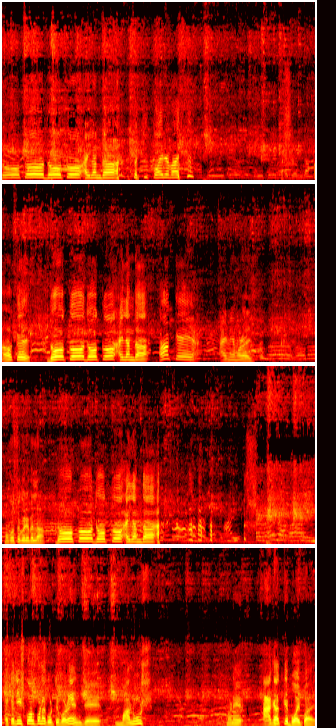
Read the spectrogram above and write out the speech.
দোকো দোকো আইলান্দা। কি কয় রে ভাই? ওকে, দোকো দোকো আইলান্দা। ওকে আই মেমোরাইজ মুখস্থ করে ফেললাম। দোকো দোকো আইলান্দা। একটা জিনিস কল্পনা করতে পারেন যে মানুষ মানে আঘাতকে ভয় পায়,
